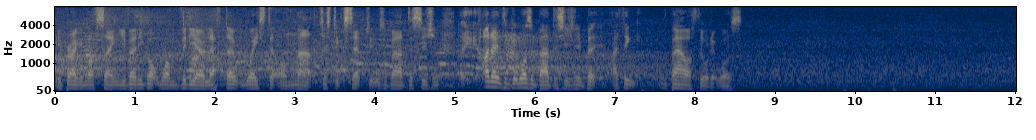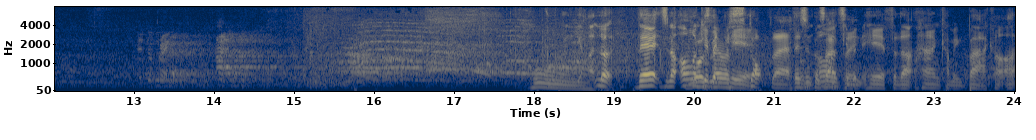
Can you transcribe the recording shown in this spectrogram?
Ibragimov saying, You've only got one video left, don't waste it on that. Just accept it was a bad decision. I- don't think it was a bad decision, but I think Bauer thought it was. Yeah, look, there's an argument Was there a here. stop there There's an argument here for that hand coming back. I, I,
